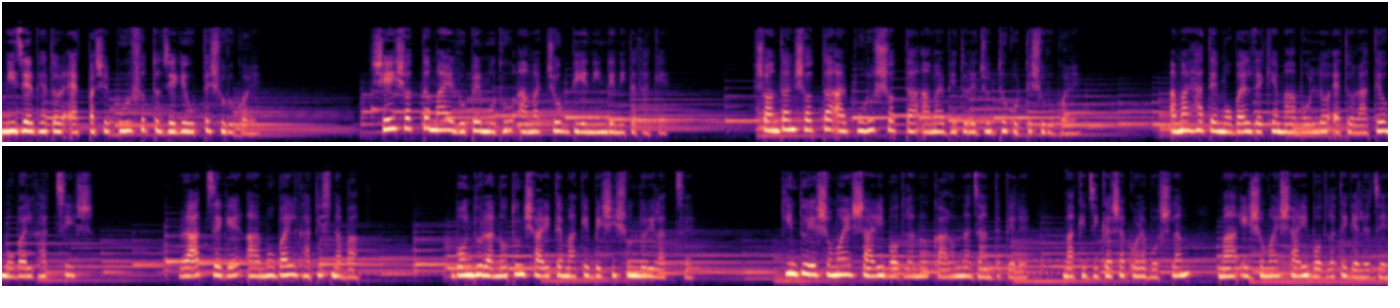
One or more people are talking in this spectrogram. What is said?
নিজের ভেতর একপাশে পুরুষত্ব জেগে উঠতে শুরু করে। সেই সত্তা মায়ের রূপের মধু আমার চোখ দিয়ে নিন্দে নিতে থাকে। সন্তান সত্তা আর পুরুষ সত্তা আমার ভেতরে যুদ্ধ করতে শুরু করে। আমার হাতে মোবাইল দেখে মা বলল, এত রাতেও মোবাইল ঘাটছিস? রাত জেগে আর মোবাইল ঘাটিস না বাপ। বন্ধুরা, নতুন শাড়িতে মাকে বেশি সুন্দরী লাগছে। কিন্তু এ সময় শাড়ি বদলানোর কারণ না জানতে পেরে মাকে জিজ্ঞাসা করে বসলাম, মা, এ সময় শাড়ি বদলাতে গেলে যে?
